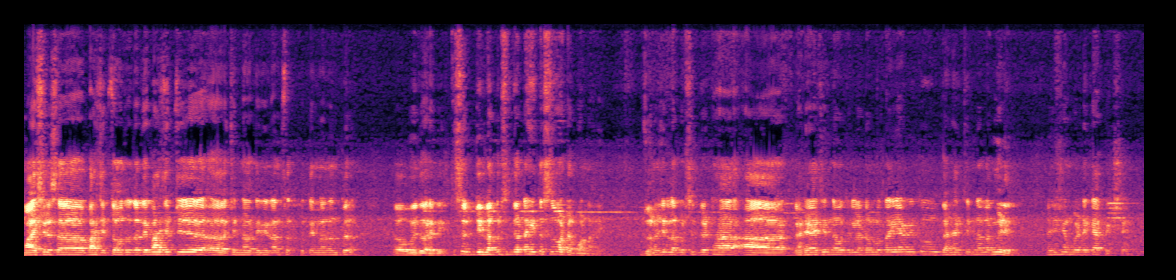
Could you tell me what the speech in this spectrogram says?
माळशिरस भाजपचं होतं तर ते भाजपचे चिन्हावरती निराम सत्पुतेंना नंतर उमेदवारी दिली. तसंच जिल्हा परिषद गट ही तसंच वाटप होणार आहे. जुना जिल्हा परिषद गट हा घड्याळ चिन्हावरती लढवला होता यावेळी तो घड्याळ चिन्हाला मिळेल. अशी शंभर टक्के अपेक्षा आहे.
